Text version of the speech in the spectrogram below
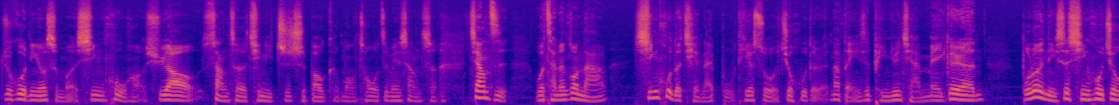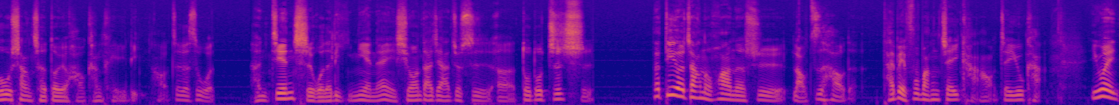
如果你有什么新户哈需要上车，请你支持宝可梦，从我这边上车，这样子我才能够拿新户的钱来补贴所有旧户的人。那等于是平均起来，每个人不论你是新户旧户上车都有好康可以领。好，这个是我很坚持我的理念，那也希望大家就是呃多多支持。那第二张的话呢，是老字号的台北富邦 J 卡哦，JU 卡，因为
